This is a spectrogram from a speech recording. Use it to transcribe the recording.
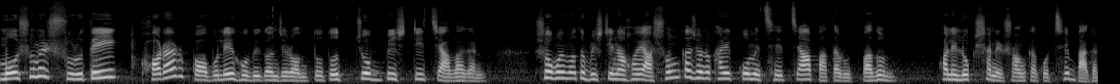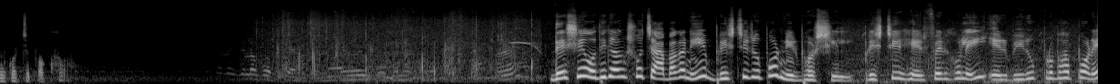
মৌসুমের শুরুতেই খরার কবলে হবিগঞ্জের অন্তত চব্বিশটি চা বাগান। সময় মতো বৃষ্টি না হয় আশঙ্কাজনক হারে কমেছে চা পাতার উৎপাদন ফলে লোকসানের শঙ্কা করছে বাগান কর্তৃপক্ষ। দেশে অধিকাংশ চা বাগানই বৃষ্টির উপর নির্ভরশীল। বৃষ্টির হেরফের হলেই এর বিরূপ প্রভাব পড়ে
